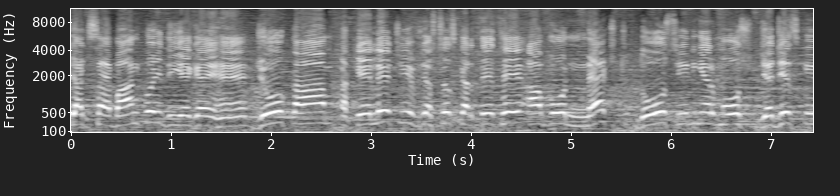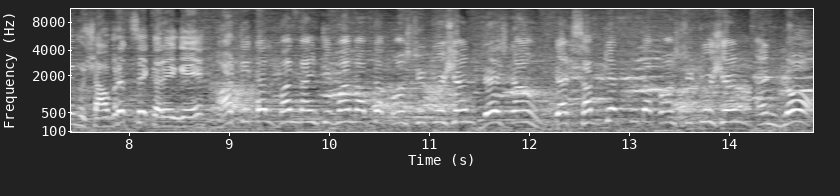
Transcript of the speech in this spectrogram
जज साहबान को ही दिए गए हैं। जो काम अकेले चीफ जस्टिस करते थे, अब वो नेक्स्ट दो सीनियर मोस्ट जजेस की मुशावरत से करेंगे। Article 191 1 of the Constitution lays down that subject to the Constitution and law,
